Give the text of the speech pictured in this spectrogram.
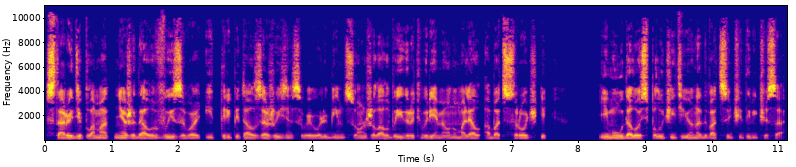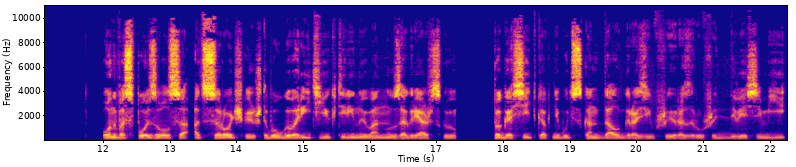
Старый дипломат не ожидал вызова и трепетал за жизнь своего любимца. Он желал выиграть время, он умолял об отсрочке, ему удалось получить ее на 24 часа. Он воспользовался отсрочкой, чтобы уговорить Екатерину Ивановну Загряжскую погасить как-нибудь скандал, грозивший разрушить две семьи.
